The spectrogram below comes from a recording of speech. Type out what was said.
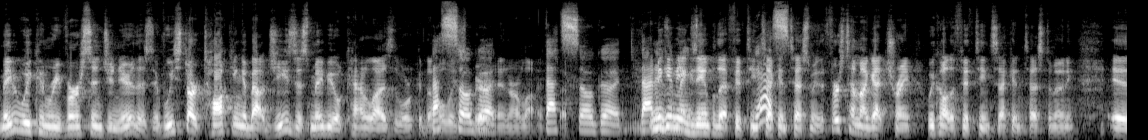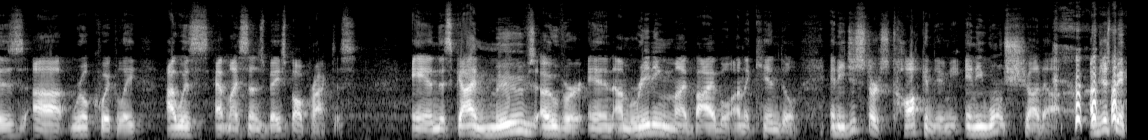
maybe we can reverse engineer this. If we start talking about Jesus, maybe it'll catalyze the work of the That's Holy so Spirit good. in our lives. That's So- so good. That let me give you an example of that 15 second Yes. testimony. The first time I got trained, we call it the 15 second testimony, is uh, real quickly. I was at my son's baseball practice, and this guy moves over, and I'm reading my Bible on a Kindle, and he just starts talking to me, and he won't shut up. I'm just being,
